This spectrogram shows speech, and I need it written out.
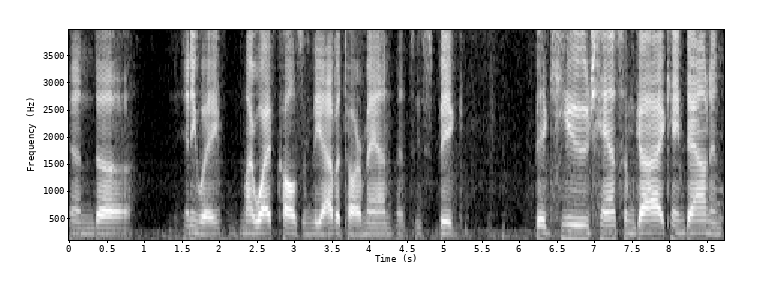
And uh, anyway, my wife calls him the Avatar Man. It's this big, big, huge, handsome guy came down and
